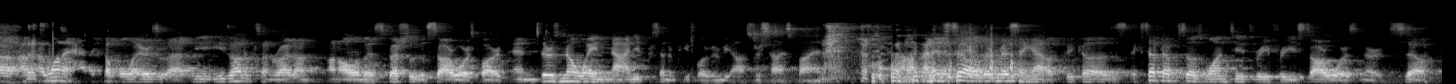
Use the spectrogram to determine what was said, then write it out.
Uh, I, I want to add a couple layers of that. He, he's 100% right on, on all of it, especially the Star Wars part. And there's no way 90% of people are going to be ostracized by it. um, and if so, they're missing out because, except episodes one, two, three for you Star Wars nerds. So,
